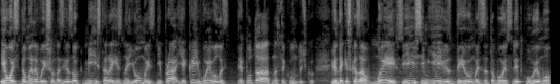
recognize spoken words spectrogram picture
І ось до мене вийшов на зв'язок мій старий знайомий з Дніпра, який виявилось депутат на секундочку. Він таки сказав: ми всією сім'єю дивимось за тобою, слідкуємо.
